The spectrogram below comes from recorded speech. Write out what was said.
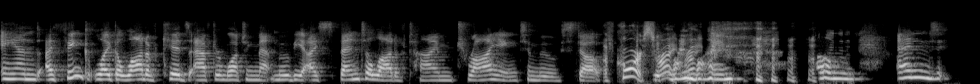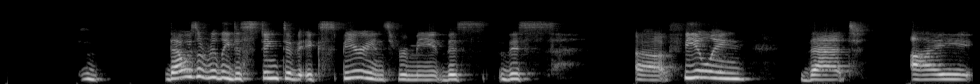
and I think, like a lot of kids, after watching that movie, I spent a lot of time trying to move stuff. Of course, right, right. um, and that was a really distinctive experience for me. This this uh, feeling that I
